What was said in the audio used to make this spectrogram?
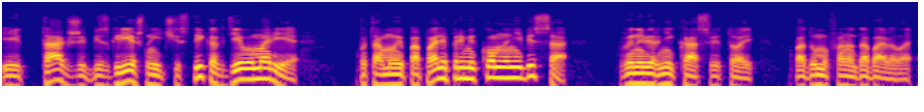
и так же безгрешны и чисты, как Дева Мария, потому и попали прямиком на небеса. «Вы наверняка святой», — подумав, она добавила.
